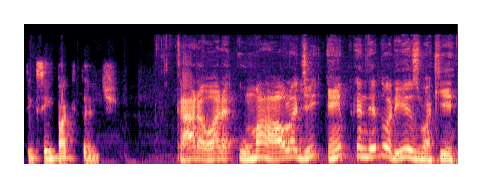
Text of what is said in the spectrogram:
Tem que ser impactante. Cara, olha, uma aula de empreendedorismo aqui.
